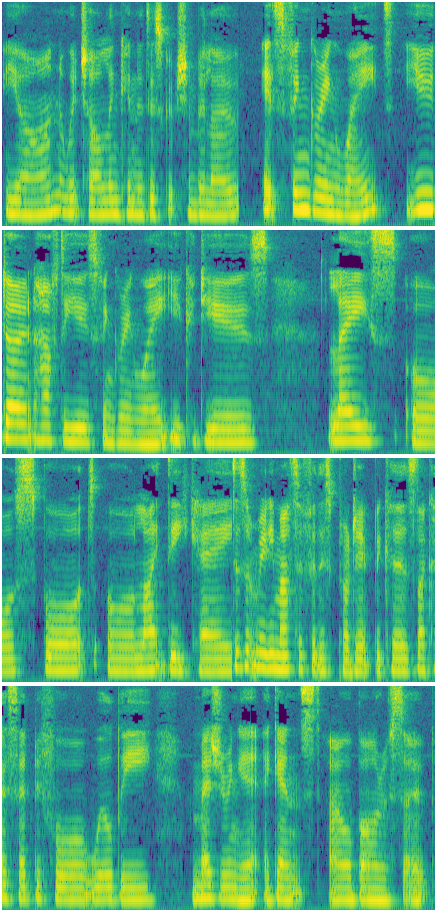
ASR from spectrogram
yarn, which I'll link in the description below. It's fingering weight. You don't have to use fingering weight. You could use lace or sport or light DK. It doesn't really matter for this project because, like I said before, we'll be measuring it against our bar of soap.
